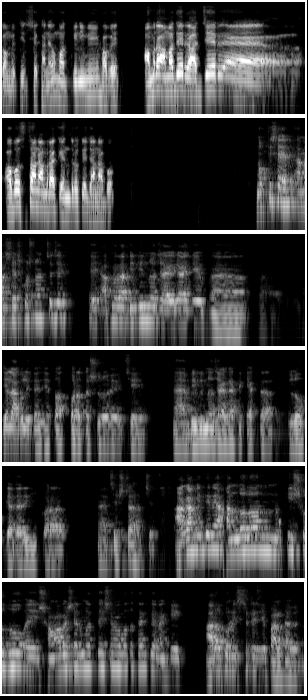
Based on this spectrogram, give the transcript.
কমিটির সেখানেও মত বিনিময় হবে। আমরা আমাদের রাজ্যের অবস্থান আমরা কেন্দ্রকে জানাব। মুফতি সাহেব, আমার শেষ প্রশ্ন হচ্ছে যে আপনারা বিভিন্ন জায়গায় যে জেলাগুলিতে যে তৎপরতা শুরু হয়েছে বিভিন্ন জায়গা থেকে একটা লোক গ্যাদারিং করার চেষ্টা হচ্ছে। আগামী দিনে আন্দোলন কি শুধু এই সমাবেশের মধ্যে সীমাবদ্ধ থাকবে নাকি আরও কোন স্ট্র্যাটেজি পাল্টাবে না?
